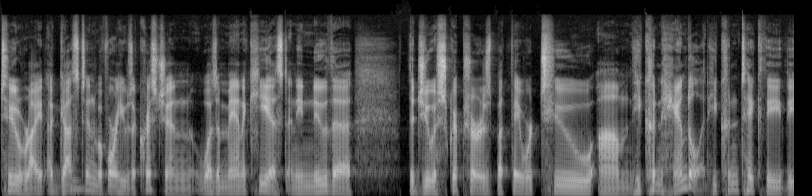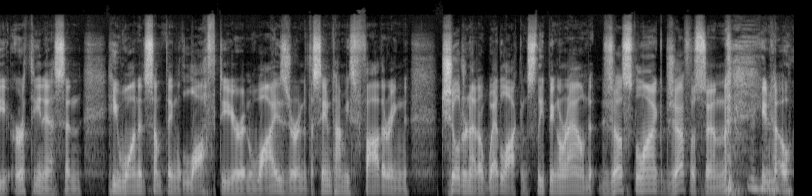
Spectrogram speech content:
too, right? Augustine, before he was a Christian, was a Manichaeist, and he knew the the Jewish scriptures, but they were too. Um, he couldn't handle it. He couldn't take the the earthiness, and he wanted something loftier and wiser. And at the same time, he's fathering children out of wedlock and sleeping around, just like Jefferson, you know.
